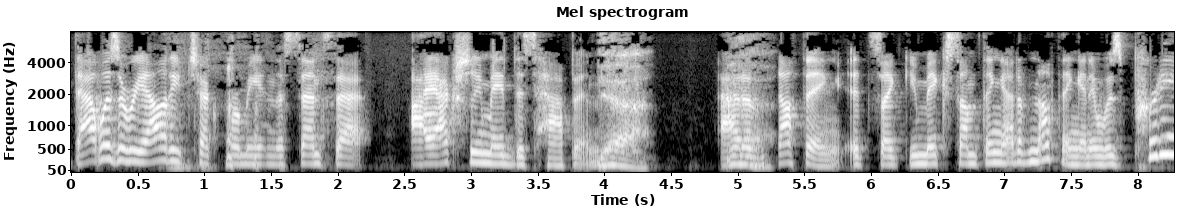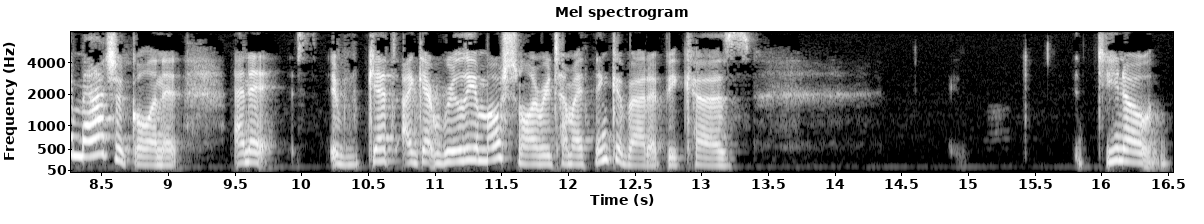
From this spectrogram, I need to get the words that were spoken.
that was a reality check for me in the sense that I actually made this happen. Yeah. Out yeah. of nothing. It's like you make something out of nothing. And it was pretty magical. And it, and it, it gets, I get really emotional every time I think about it because, you know,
